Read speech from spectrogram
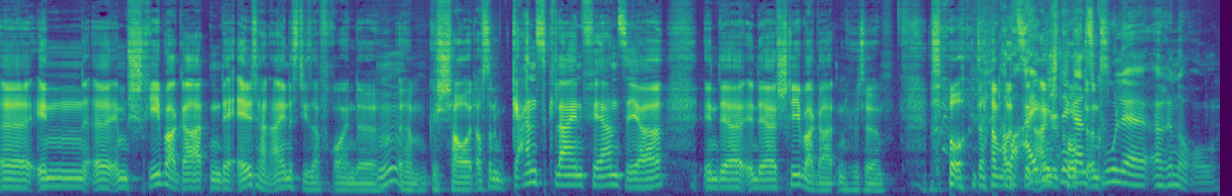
äh, in, äh, im Schrebergarten der Eltern eines dieser Freunde mhm ähm, geschaut, auf so einem ganz kleinen Fernseher in der, in der Schrebergartenhütte. So, da haben wir Aber uns den eigentlich angeguckt. eine ganz coole Erinnerung.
